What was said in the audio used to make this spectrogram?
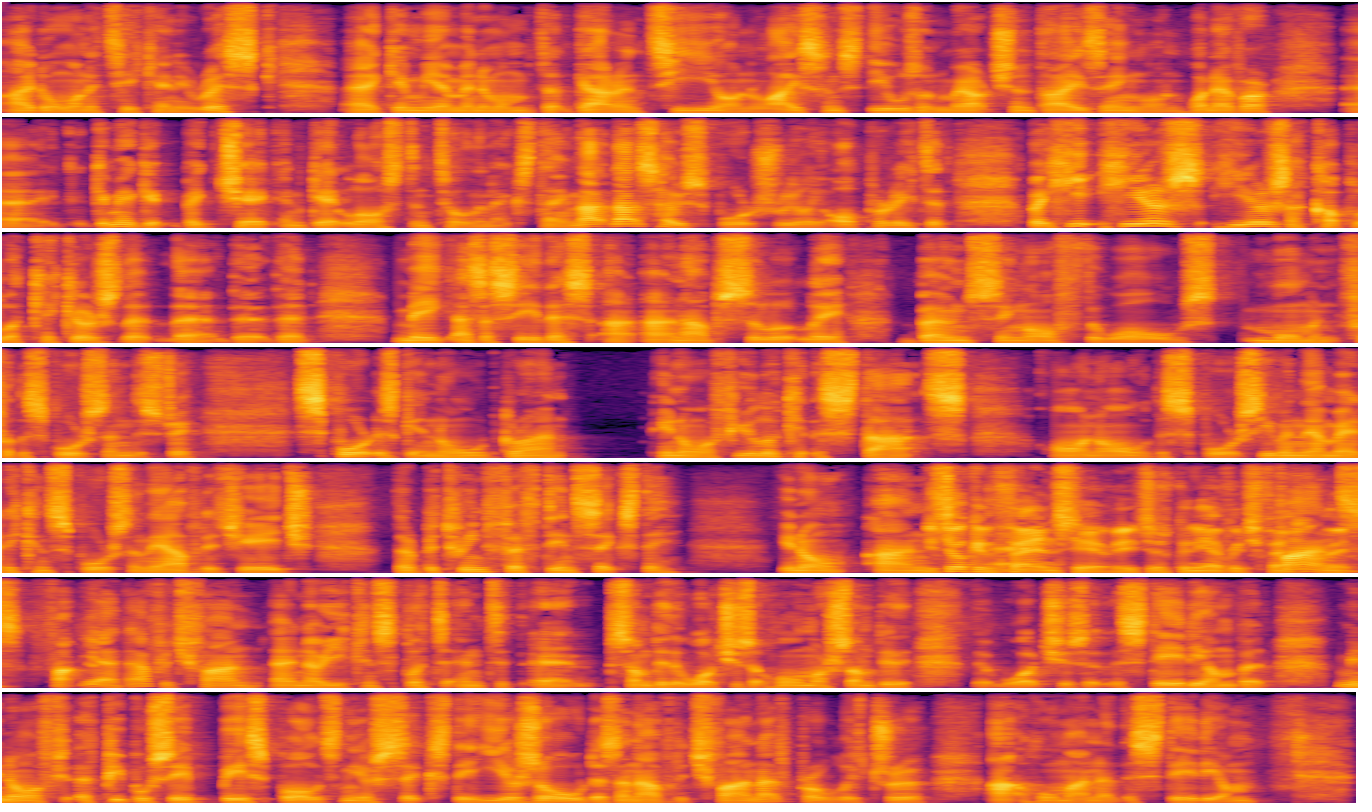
I don't want to take any risk. Uh, give me a minimum guarantee on license deals, on merchandising, on whatever. Uh, give me a big check and get lost until the next time. That that's how sports really operated. But he, here's here's a couple of kickers that that that, that make, as I say, this an absolutely bouncing off the walls moment for the sports industry. Sport is getting old, Grant. You know, if you look at the stats on all the sports, even the American sports, and the average age they're between 50 and 60. you know. And you're talking uh, fans here. You're talking the average fan, fans. Right? Fa- yeah, the average fan. And now you can split it into uh, somebody that watches at home or somebody that watches at the stadium. But you know, if, if people say baseball is near sixty years old as an average fan, that's probably true at home and at the stadium.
